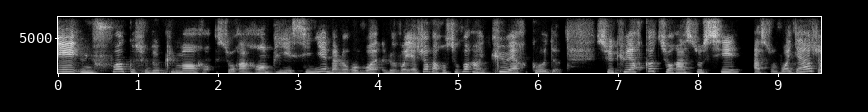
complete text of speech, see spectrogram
et une fois que ce document sera rempli et signé, ben le, voyageur va recevoir un QR code. Ce QR code sera associé à son voyage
